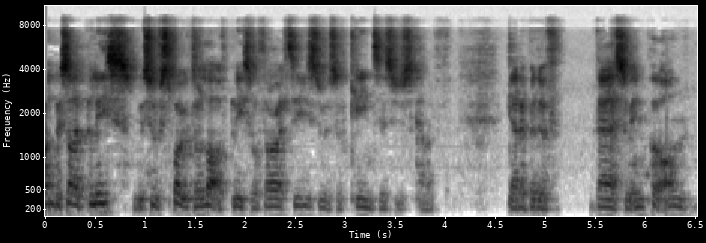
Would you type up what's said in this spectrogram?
Humberside Police, we sort of spoke to a lot of police authorities who were sort of keen to just kind of get a bit of their sort of input on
